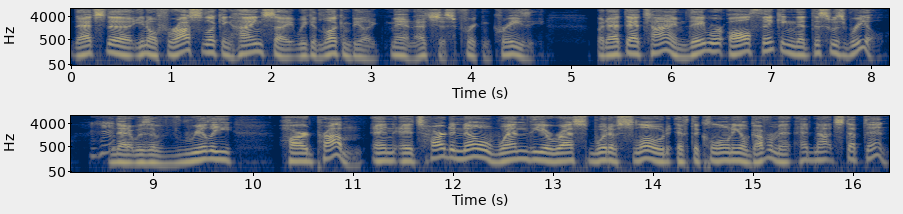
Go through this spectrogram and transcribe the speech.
That's the, you know, for us looking hindsight, we could look and be like, man, that's just freaking crazy. But at that time, they were all thinking that this was real Mhm. and that it was a really hard problem. And it's hard to know when the arrests would have slowed if the colonial government had not stepped in.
